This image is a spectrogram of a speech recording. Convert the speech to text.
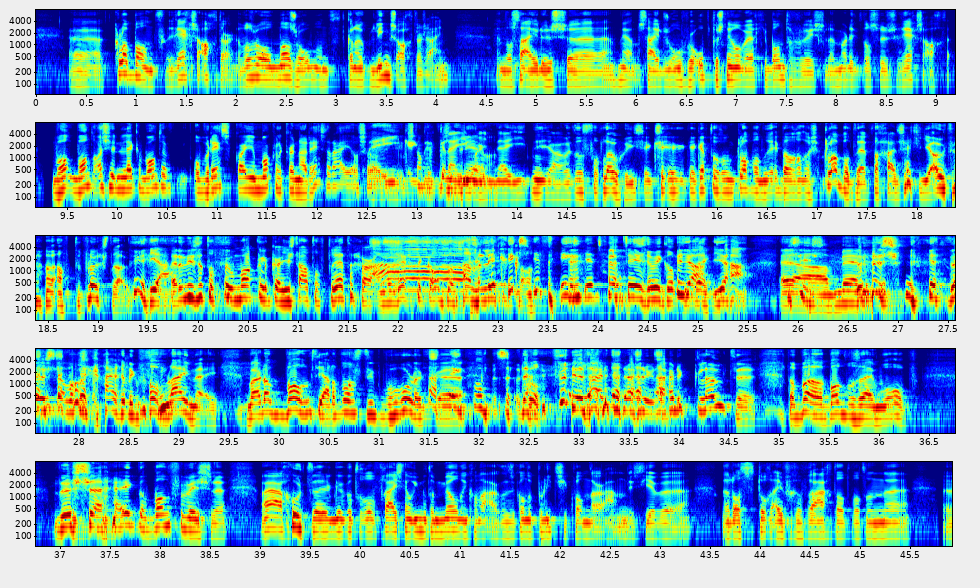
klapband rechtsachter. Dat was wel een mazzel, want het kan ook linksachter zijn. En dan sta je dus, uh, ja, dan sta je dus ongeveer op de snelweg je band te verwisselen. Maar dit was dus rechtsachter. Want, want als je een lekker band hebt op rechts, kan je makkelijker naar rechts rijden of zo? Nee, ik, ik, ik nee, maar, nee, nee ja, dat is toch logisch. Ik, ik, ik heb toch een klapband. Dan, als je een klapband hebt, dan ga, zet je je auto op de vluchtstrook. Ja. En dan is het toch veel makkelijker. Je staat toch prettiger aan de ah, rechterkant dan aan de linkerkant. Ik zit, ik zit veel te ingewikkeld te ja, denken. Ja, precies. Ja, man. Dus, dus daar was ik eigenlijk wel blij mee. Maar dat band, ja, dat was natuurlijk behoorlijk... Uh, ik voel me zo naar, naar, de, naar, de, naar de kloten. Dat band was helemaal op. Dus uh, ik dat band verwisselen. Maar ja, goed, uh, ik had er al vrij snel iemand een melding gemaakt. Dus ik kwam de politie kwam daar aan. Dus die hebben, nadat ze toch even gevraagd had wat een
